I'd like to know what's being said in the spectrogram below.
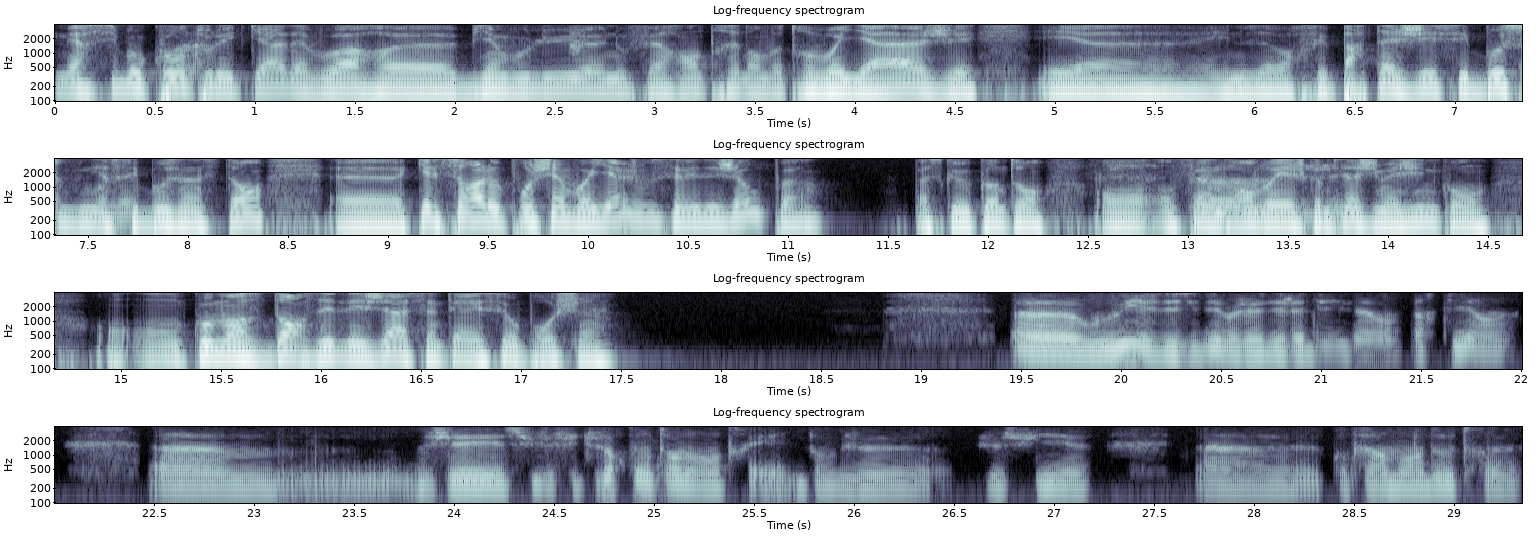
Merci beaucoup en tous les cas d'avoir euh, bien voulu euh, nous faire rentrer dans votre voyage et, et, et nous avoir fait partager ces beaux souvenirs, ces beaux instants. quel sera le prochain voyage, vous savez déjà ou pas? Parce que quand on, on, on fait un grand voyage comme ça, j'imagine qu'on on, on, commence d'ores et déjà à s'intéresser au prochain. oui, j'ai des idées. Moi, j'avais déjà des idées avant de partir. Hein. Euh, je suis toujours content de rentrer, donc je, je suis, euh, contrairement à d'autres,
